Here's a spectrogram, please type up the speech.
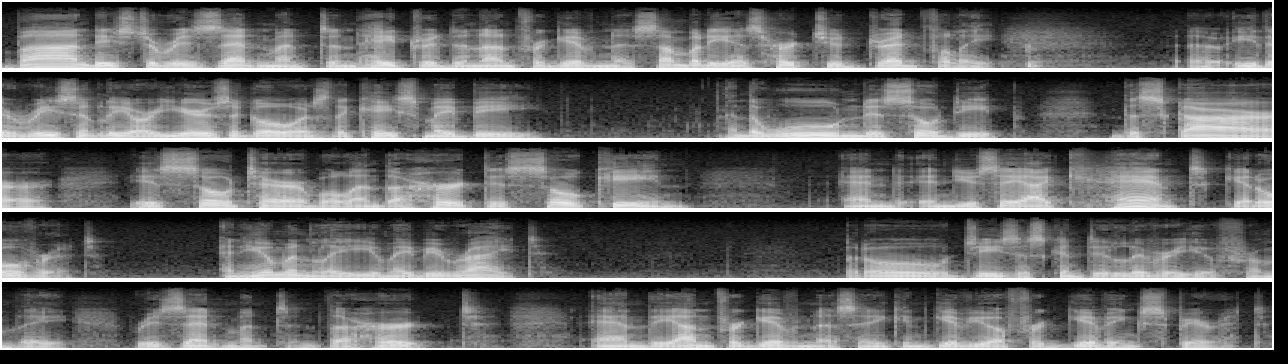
Bondage to resentment and hatred and unforgiveness. Somebody has hurt you dreadfully uh, either recently or years ago, as the case may be. And the wound is so deep, the scar is so terrible, and the hurt is so keen, and, and you say, I can't get over it. And humanly, you may be right. But oh, Jesus can deliver you from the resentment and the hurt and the unforgiveness, and He can give you a forgiving spirit.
